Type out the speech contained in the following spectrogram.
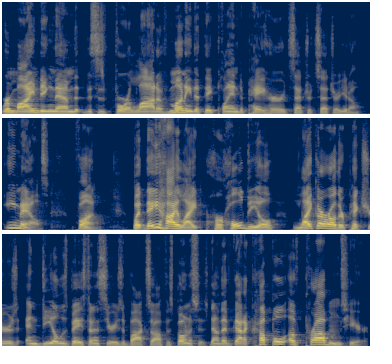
reminding them that this is for a lot of money that they plan to pay her, etc., etc. You know, emails, fun. But they highlight her whole deal, like our other pictures, and deal is based on a series of box office bonuses. Now, they've got a couple of problems here.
